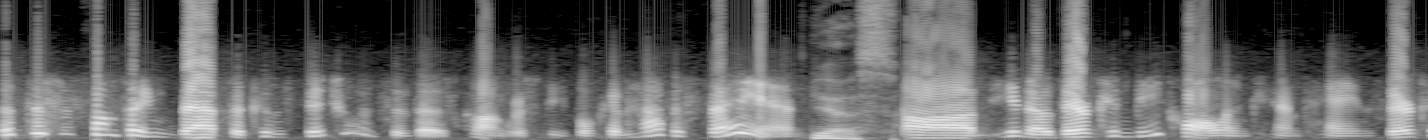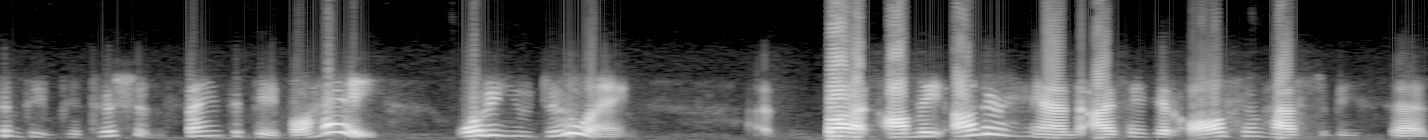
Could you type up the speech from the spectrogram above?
But this is something that the constituents of those Congress people can have a say in. Yes. Uh, you know, there can be call-in campaigns. There can be petitions saying to people, "Hey, what are you doing?" Uh, But on the other hand, I think it also has to be said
